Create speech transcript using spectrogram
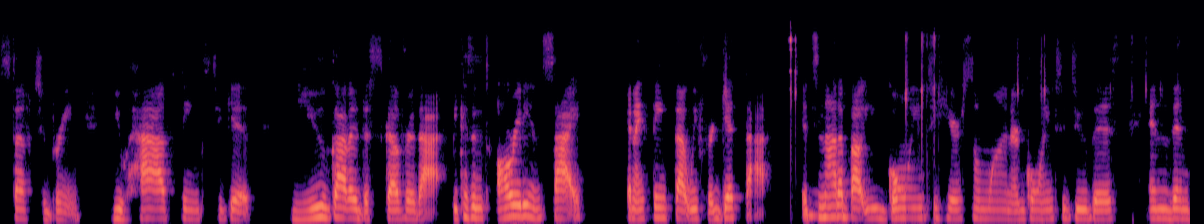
stuff to bring. You have things to give. You've got to discover that because it's already inside and i think that we forget that. It's not about you going to hear someone or going to do this and then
